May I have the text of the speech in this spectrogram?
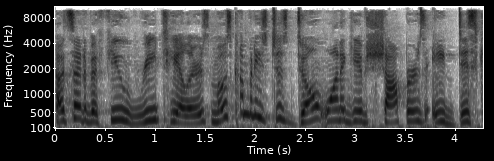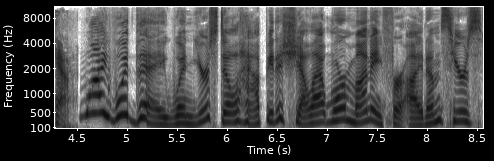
outside of a few retailers, most companies just don't want to give shoppers a discount. Why would they when you're still happy to shell out more money for items? Here's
